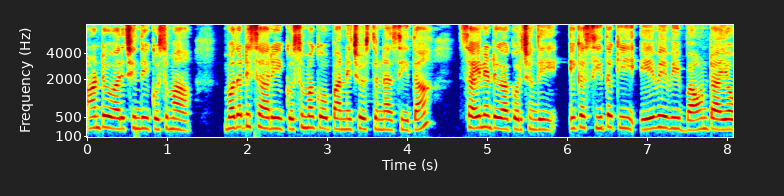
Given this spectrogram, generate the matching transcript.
అంటూ అరిచింది కుసుమ. మొదటిసారి కుసుమ కోపాన్ని చూస్తున్న సీత సైలెంట్గా కూర్చుంది. ఇక సీతకి ఏవేవి బాగుంటాయో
